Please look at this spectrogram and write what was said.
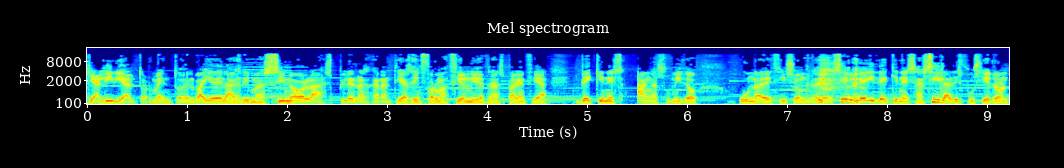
que alivia el tormento del Valle de Lágrimas, sino las plenas garantías de información y de transparencia de quienes han asumido una decisión irreversible y de quienes así la dispusieron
